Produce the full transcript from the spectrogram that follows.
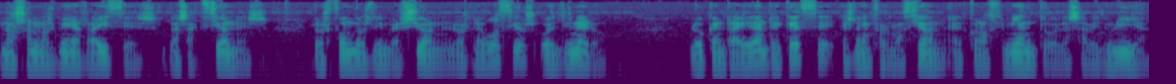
no son los bienes raíces, las acciones, los fondos de inversión, los negocios o el dinero. Lo que en realidad enriquece es la información, el conocimiento, la sabiduría,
